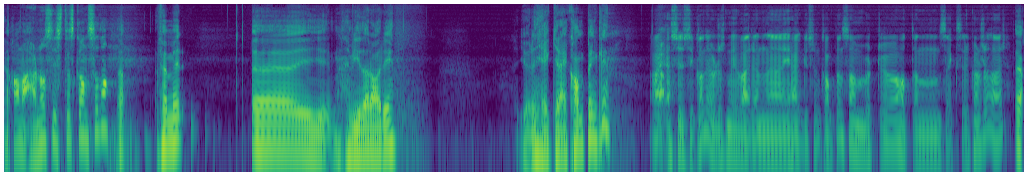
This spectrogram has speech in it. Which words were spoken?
ja. Han er nå siste skanse, da. Ja. Femmer. Uh, Vidar Ari gjør en helt grei kamp, egentlig. Ja, jeg syns ikke han gjør det så mye verre enn eh, i Haugesund-kampen, så han burde jo hatt en sekser, kanskje, der.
